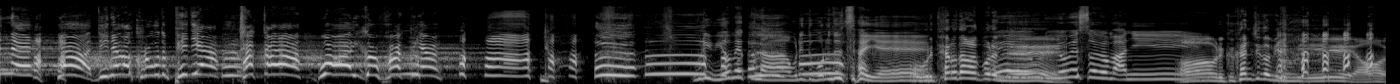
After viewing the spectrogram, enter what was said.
있네. 야, 니네가 그러고도 PD야, 작가야. 와 이걸 확 그냥. 우리 위험했구나. 우리 도 모르는 사이에. 어, 우리 테러 당할 뻔했네. 예, 우리 위험했어요 많이. 아, 우리 극한 직업이네 우리. 어,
